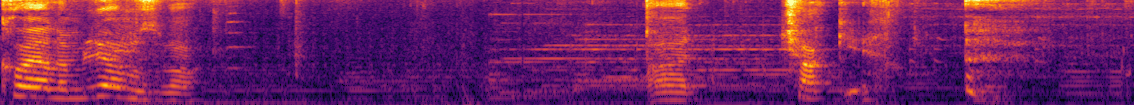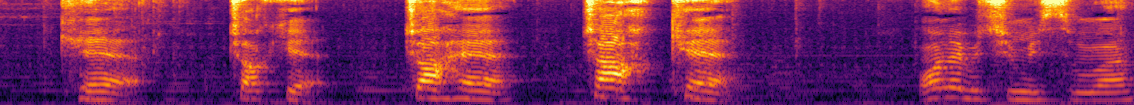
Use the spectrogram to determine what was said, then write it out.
koyalım biliyor musunuz mu? Aa Chucky. Ke. Çake. Çahe. Çahke. O ne biçim isim lan?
